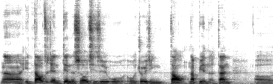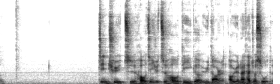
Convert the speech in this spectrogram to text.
那一到这间店的时候，其实我我就已经到那边了，但呃。进去之后，进去之后第一个遇到人哦，原来他就是我的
